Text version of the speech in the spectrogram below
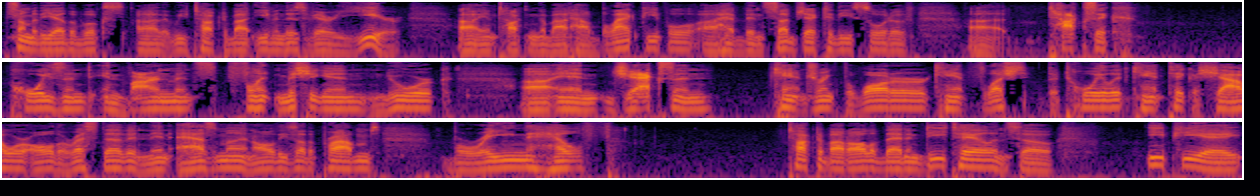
Some of the other books uh, that we've talked about even this very year, uh, in talking about how black people uh, have been subject to these sort of uh, toxic, poisoned environments. Flint, Michigan, Newark, uh, and Jackson can't drink the water, can't flush the toilet, can't take a shower, all the rest of it, and then asthma and all these other problems brain health. Talked about all of that in detail, and so EPA,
